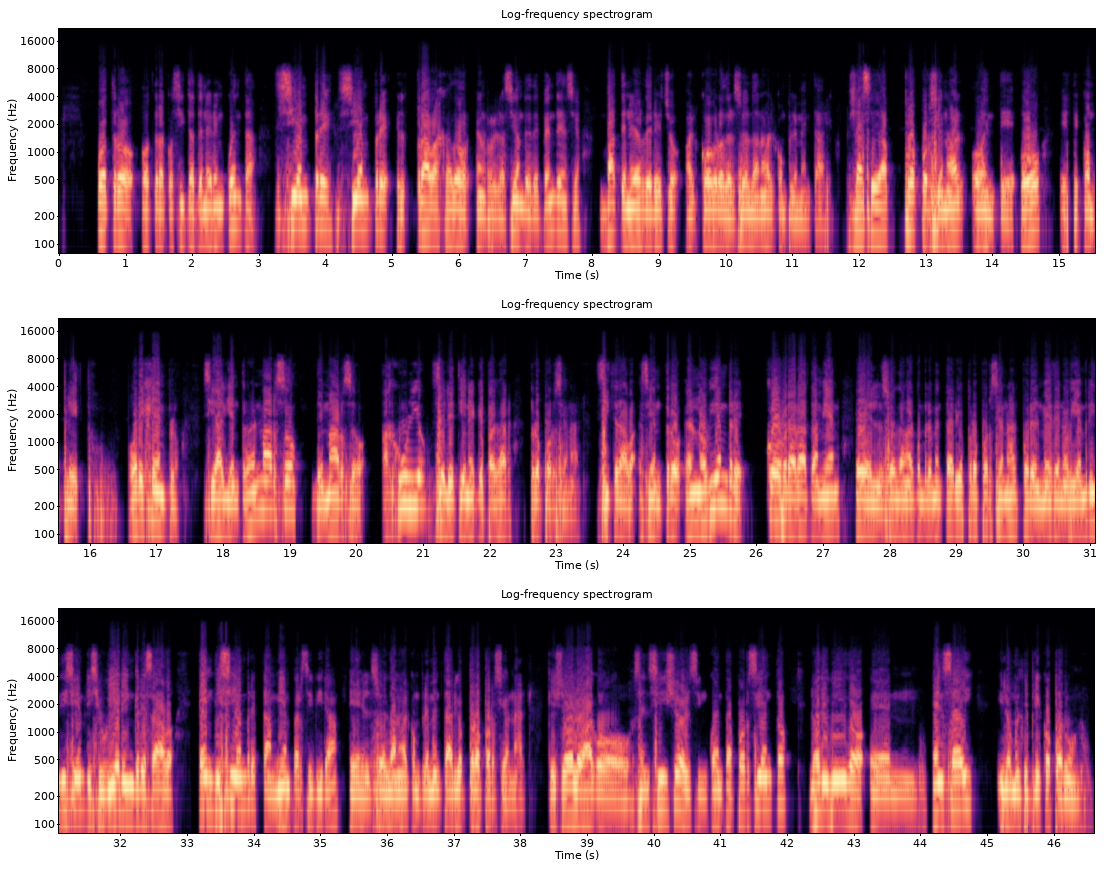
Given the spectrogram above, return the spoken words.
otra cosita a tener en cuenta, siempre, siempre el trabajador en relación de dependencia va a tener derecho al cobro del sueldo anual complementario, ya sea proporcional o, ente, o este, completo. Por ejemplo, si alguien entró en marzo, de marzo a julio se le tiene que pagar proporcional. Si, entró en noviembre, cobrará también el sueldo anual complementario proporcional por el mes de noviembre y diciembre. Y si hubiera ingresado en diciembre también percibirá el sueldo anual complementario proporcional, que yo lo hago sencillo, el 50%, lo divido en, en 6 y lo multiplico por 1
